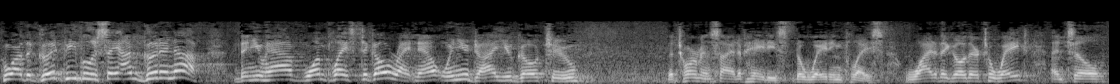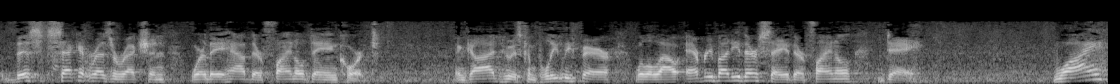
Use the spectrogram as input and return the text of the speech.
who are the good people who say, I'm good enough, then you have one place to go right now. When you die, you go to the torment side of Hades, the waiting place. Why do they go there to wait? Until this second resurrection where they have their final day in court. And God, who is completely fair, will allow everybody their say, their final day. Why?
